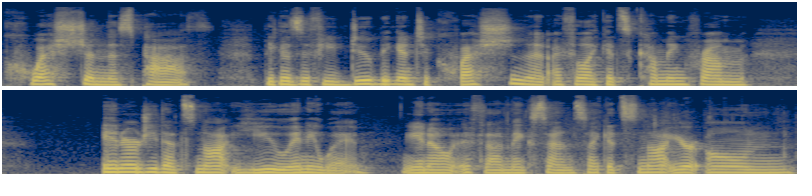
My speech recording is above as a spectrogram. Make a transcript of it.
question this path because if you do begin to question it, I feel like it's coming from energy that's not you anyway, you know, if that makes sense. Like it's not your own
